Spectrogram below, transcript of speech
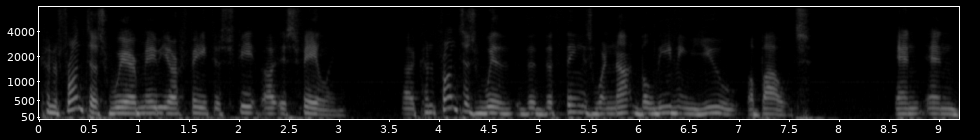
confront us where maybe our faith is, fa- uh, is failing. Uh, confront us with the, the things we're not believing you about. And, and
